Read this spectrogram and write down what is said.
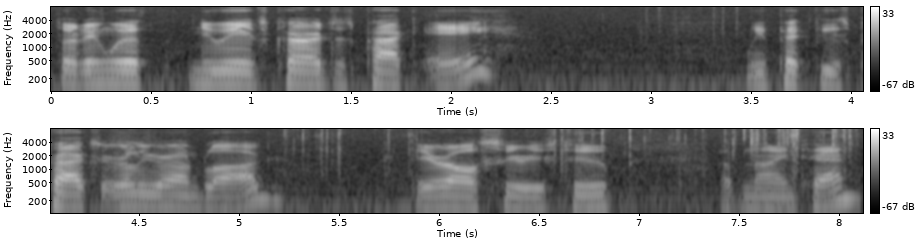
Starting with New Age Cards is pack A. We picked these packs earlier on blog. They're all Series 2 of 910.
